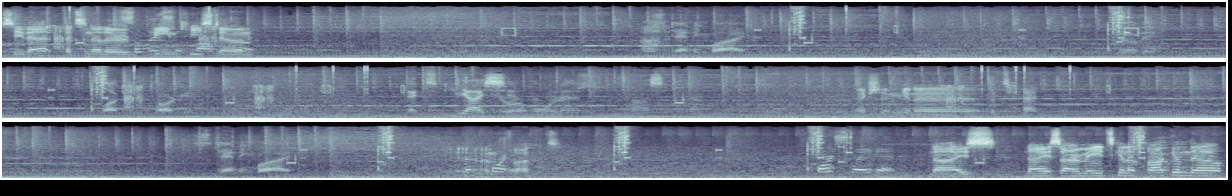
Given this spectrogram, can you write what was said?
See that? That's another Solution beam keystone. Standing by. Execute Yeah, I see it. I'm gonna orders. fasten it now. Actually, I'm gonna attack. Standing by. Yeah, I'm fucked. Force laid in. Nice. Nice. Our mate's gonna fuck him though.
